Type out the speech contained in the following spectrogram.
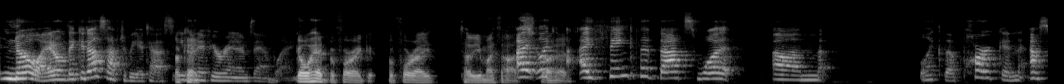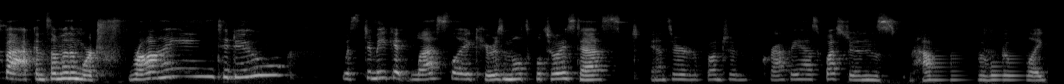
No i don't think it does have to be a test okay. even if you're random sampling. Go ahead before i before i tell you my thoughts. I, go like, ahead. I think that that's what um like the PARCC and SBAC and some of them were trying to do was to make it less like here's a multiple choice test, answer a bunch of crappy ass questions, have like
